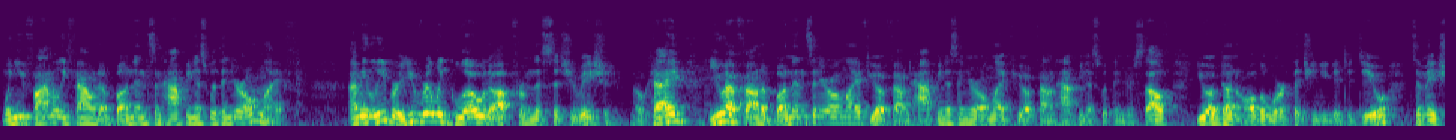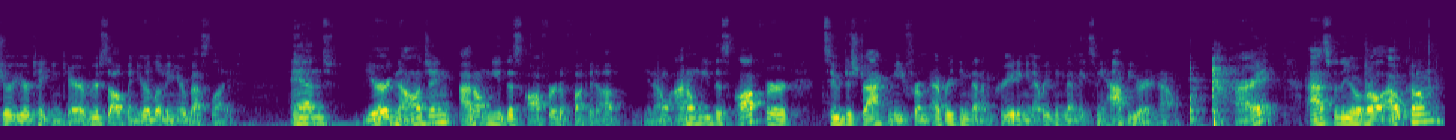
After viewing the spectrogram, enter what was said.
when you finally found abundance and happiness within your own life? I mean, Libra, you really glowed up from this situation, okay? You have found abundance in your own life. You have found happiness in your own life. You have found happiness within yourself. You have done all the work that you needed to do to make sure you're taking care of yourself and you're living your best life. And you're acknowledging I don't need this offer to fuck it up. You know, I don't need this offer to distract me from everything that I'm creating and everything that makes me happy right now. All right. As for the overall outcome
